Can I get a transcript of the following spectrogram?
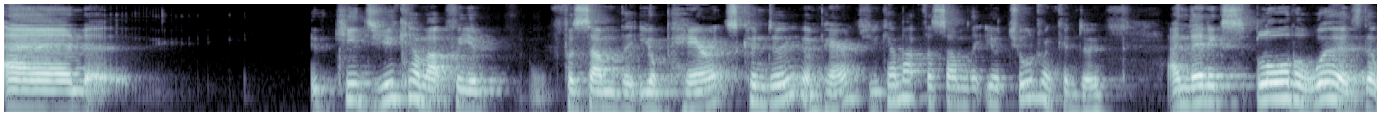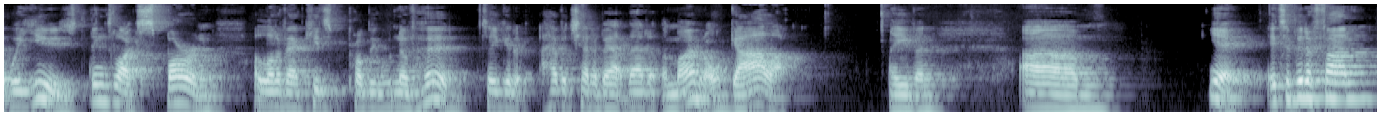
and kids, you come up for your for some that your parents can do, and parents, you come up for some that your children can do, and then explore the words that were used. Things like sporran, a lot of our kids probably wouldn't have heard. So you could have a chat about that at the moment, or gala, even. Um, yeah, it's a bit of fun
